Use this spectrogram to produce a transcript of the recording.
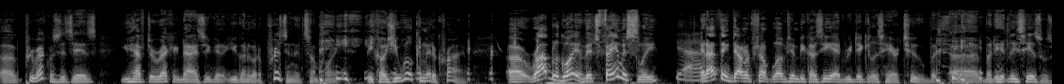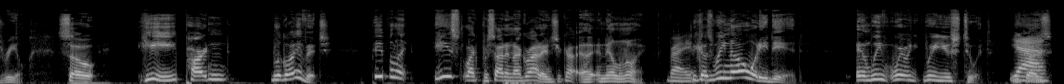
uh, uh, prerequisites is you have to recognize you're going you're to go to prison at some point because you will commit a crime. Uh, Rod Blagojevich famously, Yeah. and I think Donald Trump loved him because he had ridiculous hair too, but uh, but at least his was real. So he pardoned Blagojevich. People, he's like persona non grata in Chicago, uh, in Illinois, Right. Because we know what he did, and we we're we're used to it. Yeah. Because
